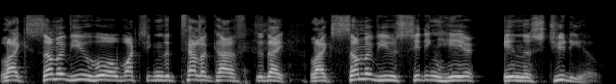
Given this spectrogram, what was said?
like some of you who are watching the telecast today, like some of you sitting here in the studio.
